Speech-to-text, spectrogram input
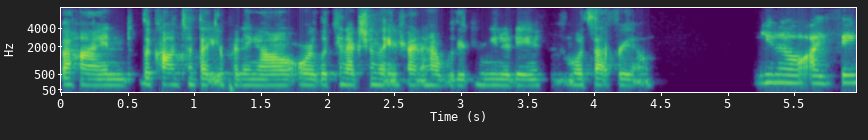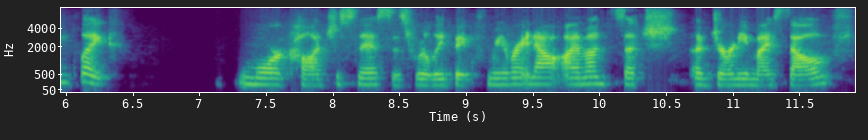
behind the content that you're putting out or the connection that you're trying to have with your community. What's that for you? You know, I think like more consciousness is really big for me right now. I'm on such a journey myself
